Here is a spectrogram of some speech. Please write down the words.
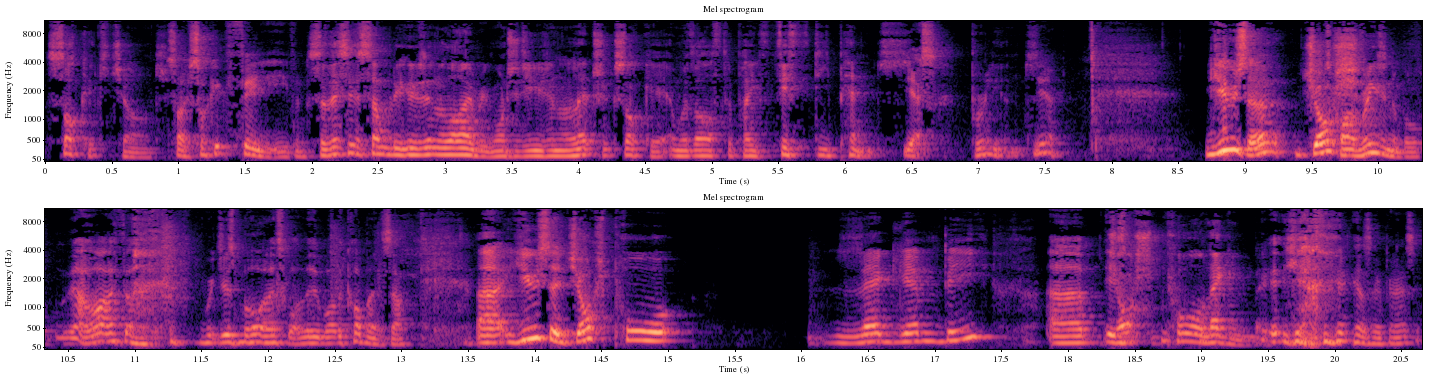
Socket charge. Sorry, socket fee even. So this is somebody who's in the library wanted to use an electric socket and was asked to pay fifty pence. Yes. brilliant. Yeah. User Josh. Quite reasonable. No, well, I thought, which is more or less what the, what the comments are. Uh, user Josh Paul Legemby. Uh, is, Josh Poor Legging. Yeah, that's how I pronounce it.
